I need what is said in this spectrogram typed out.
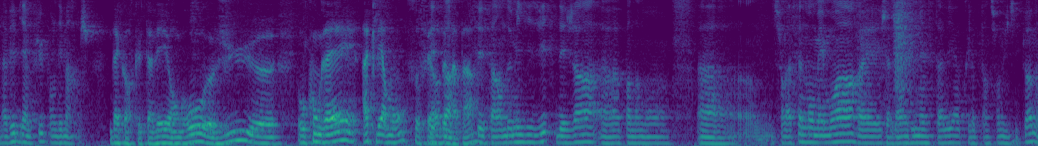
m'avait bien plu pour le démarrage. D'accord, que tu avais en gros euh, vu euh, au congrès à Clermont, sauf erreur de ma part. c'est ça. En 2018, déjà, euh, pendant mon, euh, sur la fin de mon mémoire, et j'avais envie de m'installer après l'obtention du diplôme,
